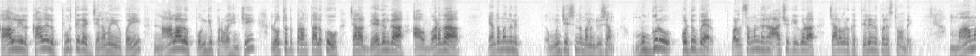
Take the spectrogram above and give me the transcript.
కాలనీలు కాలనీలు పూర్తిగా జలమయమైపోయి నాలాలు పొంగి ప్రవహించి లోతట్టు ప్రాంతాలకు చాలా వేగంగా ఆ వరద ఎంతమందిని ముంచేసిందో మనం చూసాం ముగ్గురు కొట్టుకుపోయారు. వాళ్ళకి సంబంధించిన ఆచూకీ కూడా చాలా వరకు తెలియని పరిస్థితి ఉంది. మామ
